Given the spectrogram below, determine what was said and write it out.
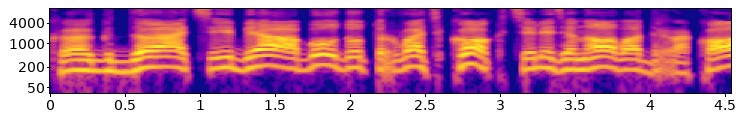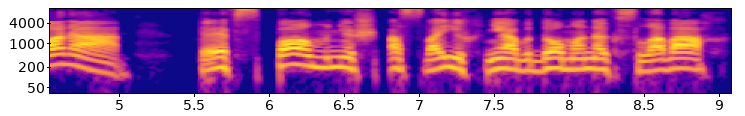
«Когда тебя будут рвать когти ледяного дракона, ты вспомнишь о своих необдуманных словах.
